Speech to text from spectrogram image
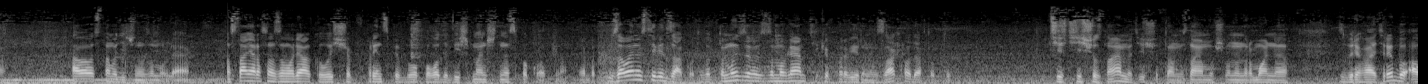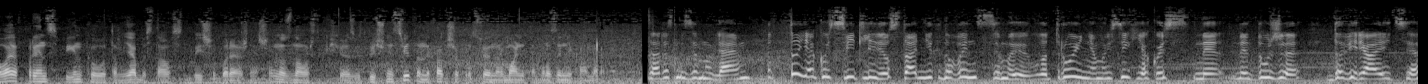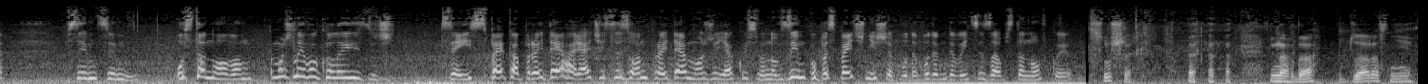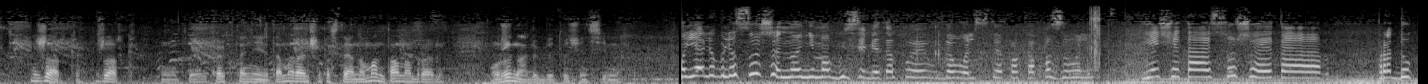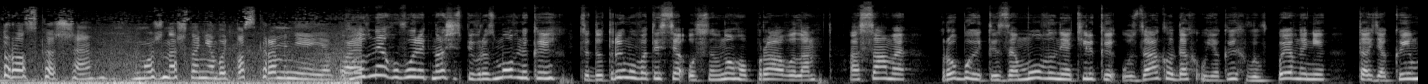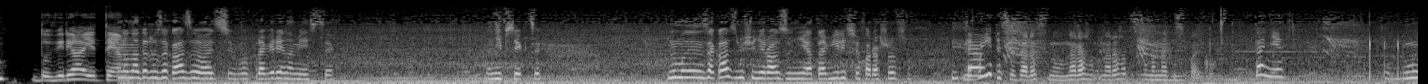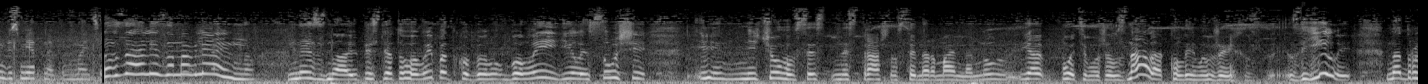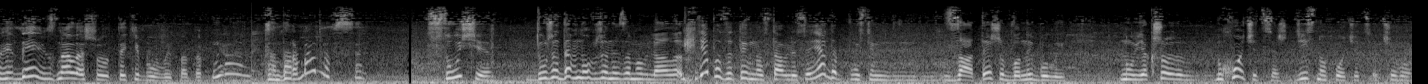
Але в основному дівчина замовляє. Останній раз я замовляв, коли щоб в принципі була погода більш-менш неспокотна. В залежності від закладу. Тобто ми замовляємо тільки в перевірених закладах, тобто ті, ті, що знаємо, ті, що там знаємо, що вони нормально зберігають рибу, але в принципі інколи там я би стався більш обережніше. Ну знову ж таки, через відключення світла, не факт, що працює нормальні там морозильні камери. Зараз не замовляємо. То якось світлі останніх новин з цими отруєннями всіх якось не, не дуже довіряється всім цим установам. Можливо, коли цей спека пройде, гарячий сезон пройде, може якось воно взимку безпечніше буде. Будемо дивитися за обстановкою. Суши? Иногда. Зараз не. Жарко, жарко. Как-то нет. А мы раньше постоянно Монтана брали. Ну, жена любит очень сильно. Я люблю суши, но не могу себе такое удовольствие пока позволить. Я считаю, суши это продукт роскоши. Можно что-нибудь поскромнее. Головне, говорять наші співрозмовники, це дотримуватися основного правила, а саме робити замовлення тільки у закладах, у яких ви впевнені та яким довіряєте. Но надо же заказывать в проверенном месте, а не в секте. Ну, мы заказываем, еще ни разу не отравились, все хорошо. Все. Не боїтеся зараз ну, нараж- наражати себе на небезпеку? Да нет. Мы бессмертные, понимаете. Взагалі замовляємо. Не знаю. Після того випадку бу- були, їли суші і нічого, все не страшно, все нормально. Ну я потім вже узнала, коли ми вже їх з- з'їли. На другий день знала, що такий був випадок. Ну та нормально все. Суші дуже давно вже не замовляла. Я позитивно ставлюся. Я, допустим, за те, щоб вони були. Ну, якщо ну хочеться ж, дійсно хочеться. Чого?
